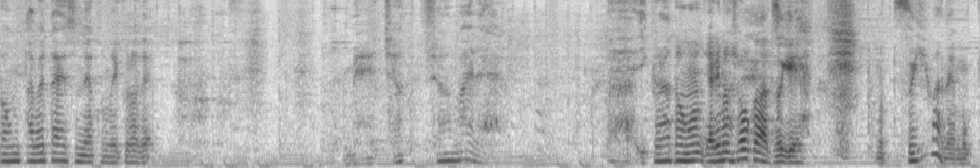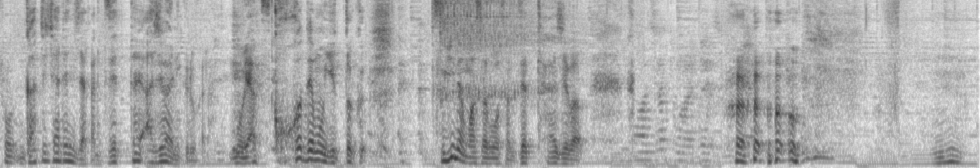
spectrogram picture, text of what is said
丼食べたいですねこのいくらでめちゃくちゃうまいねいくら丼やりましょうか次もう次はねもう今日ガチチャレンジだから絶対味わいに来るからもうやつここでもう言っとく次のマサボさん絶対味わう味わってもらいたいですね。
